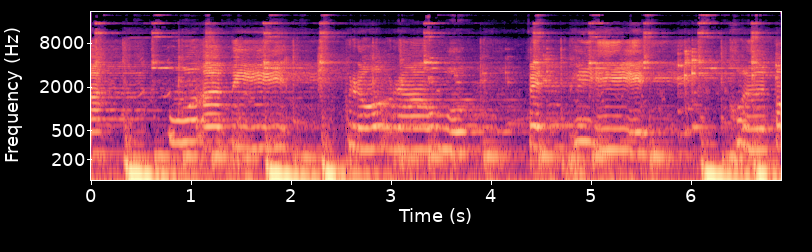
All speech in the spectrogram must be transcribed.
ว่าตีเพราะเราเป็นพี่คนโต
